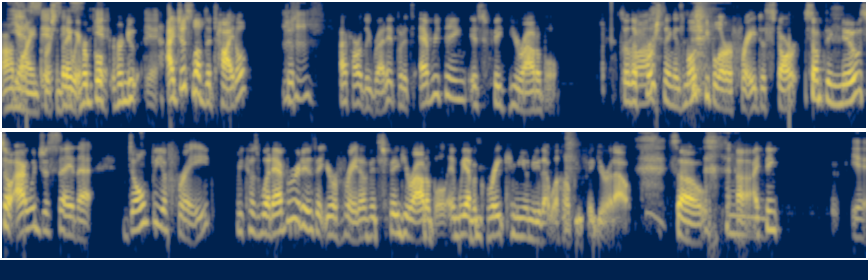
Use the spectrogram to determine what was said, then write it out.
online Yes, person. yes, But anyway, yes. her Yeah, book, her new. yeah. I just love the title. Just hmm I've hardly read it, but it's everything is figure outable. So the first thing is most people are afraid to start something new. So I would just say that don't be afraid because whatever it is that you're afraid of, it's figure outable. And we have a great community that will help you figure it out. So uh, I Mm. think, Yeah.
